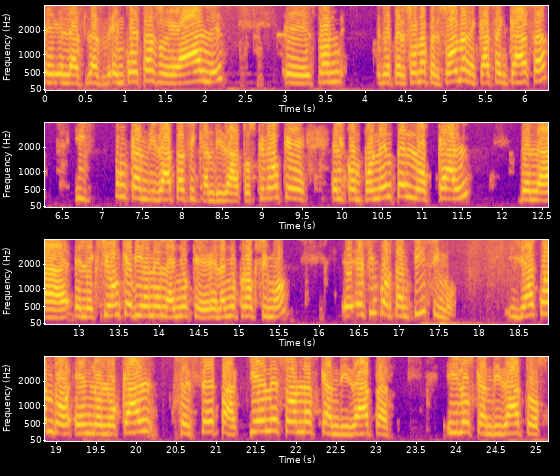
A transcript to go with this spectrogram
eh, las, las, encuestas reales son de persona a persona, de casa en casa y con candidatas y candidatos. Creo que el componente local de la elección que viene el año que el año próximo e, es importantísimo y ya cuando en lo local se sepa quiénes son las candidatas y los candidatos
